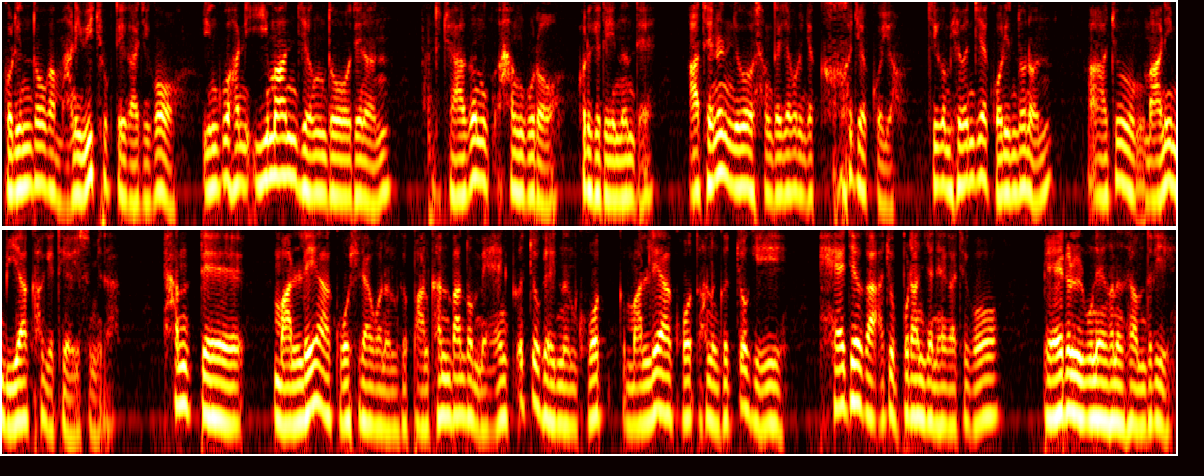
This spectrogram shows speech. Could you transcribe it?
고린도가 많이 위축돼 가지고 인구 한 2만 정도 되는 작은 항구로 그렇게 되어 있는데 아테네는 요 상대적으로 이제 커졌고요. 지금 현재 고린도는 아주 많이 미약하게 되어 있습니다. 한때 말레아 곳이라고 하는 그 발칸반도 맨 끝쪽에 있는 곳, 그 말레아 곳 하는 그쪽이 해저가 아주 불안전해가지고 배를 운행하는 사람들이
